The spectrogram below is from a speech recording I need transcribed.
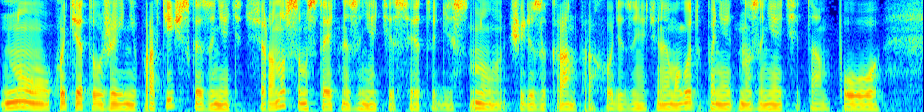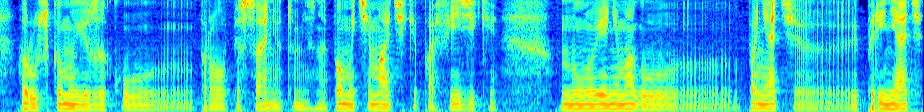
ну, хоть это уже и не практическое занятие, это все равно самостоятельное занятие, если это ну, через экран проходит занятие. Но я могу это понять на занятии там по русскому языку, правописанию, там, не знаю, по математике, по физике. Но я не могу понять и принять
